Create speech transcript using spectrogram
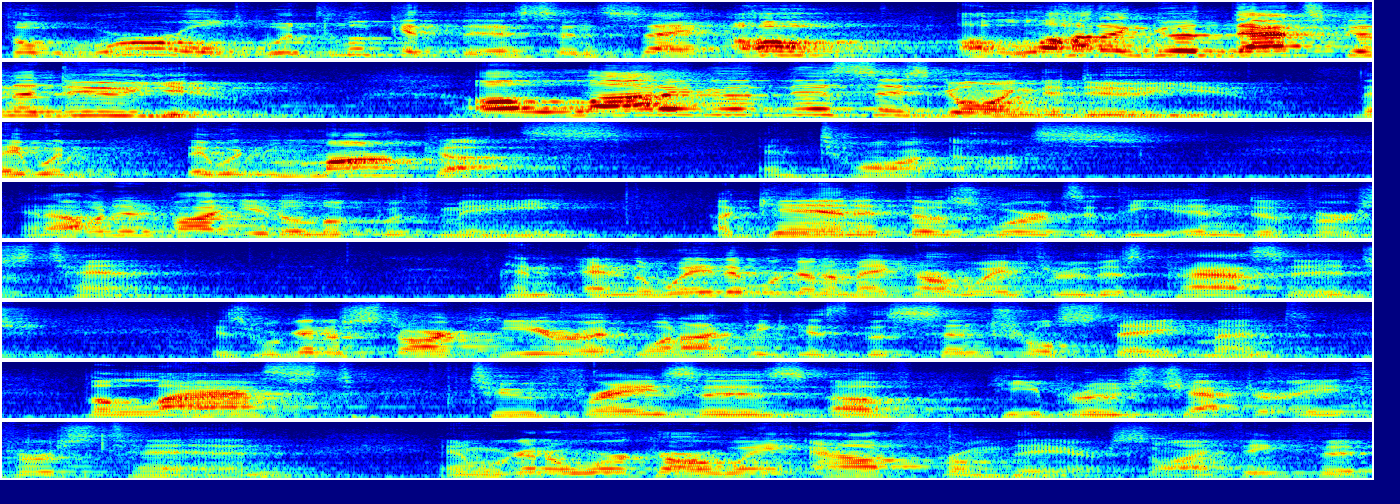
the world would look at this and say, oh, a lot of good that's going to do you. A lot of good this is going to do you. They would, they would mock us and taunt us. And I would invite you to look with me again at those words at the end of verse 10. And, and the way that we're going to make our way through this passage is we're going to start here at what I think is the central statement, the last two phrases of Hebrews chapter 8, verse 10, and we're going to work our way out from there. So I think that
